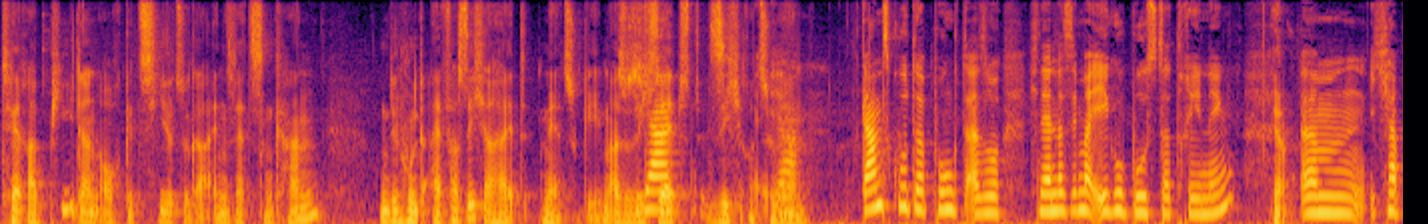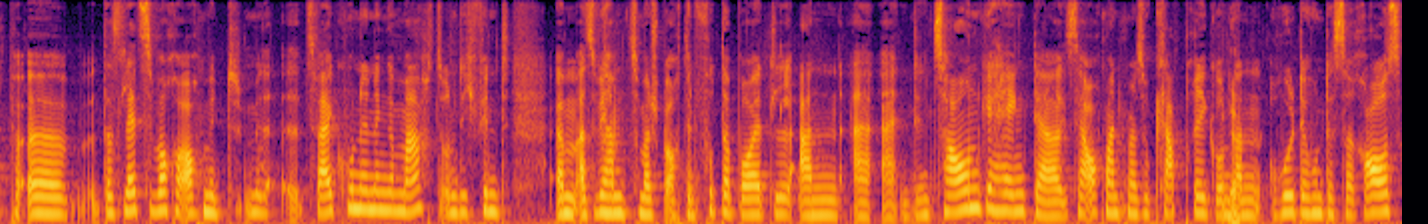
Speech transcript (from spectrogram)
Therapie dann auch gezielt sogar einsetzen kann, um dem Hund einfach Sicherheit mehr zu geben, also sich Ja, selbst sicherer zu Ja, werden. Ganz guter Punkt. Also ich nenne das immer Ego-Booster-Training. Ja. Ähm, ich habe äh, das letzte Woche auch mit, mit äh, zwei Kundinnen gemacht und ich finde, ähm, also wir haben zum Beispiel auch den Futterbeutel an, äh, an den Zaun gehängt, der ist ja auch manchmal so klapprig und Ja. dann holt der Hund das raus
